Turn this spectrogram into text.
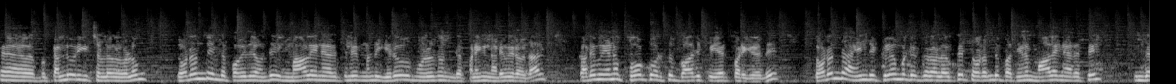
அஹ், கல்லூரிக்கு செல்பவர்களும் தொடர்ந்து இந்த பகுதியில் வந்து மாலை நேரத்திலும் வந்து இரவு முழுவதும் இந்த பணிகள் நடைபெறுவதால் கடுமையான போக்குவரத்து பாதிப்பு ஏற்படுகிறது. தொடர்ந்து ஐந்து கிலோமீட்டர் தூர அளவுக்கு தொடர்ந்து பார்த்தீங்கன்னா மாலை நேரத்தில் இந்த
